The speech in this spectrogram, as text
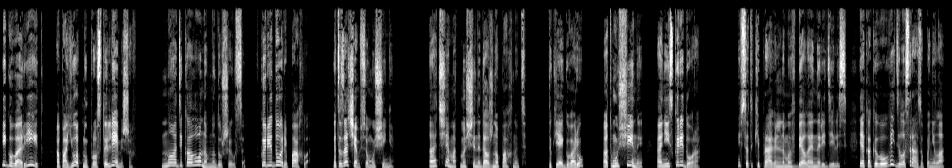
И говорит, а поет, ну просто Лемешев. Но одеколоном надушился. В коридоре пахло. Это зачем все мужчине? А чем от мужчины должно пахнуть? Так я и говорю, от мужчины, а не из коридора. И все таки правильно мы в белое нарядились. Я как его увидела, сразу поняла.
